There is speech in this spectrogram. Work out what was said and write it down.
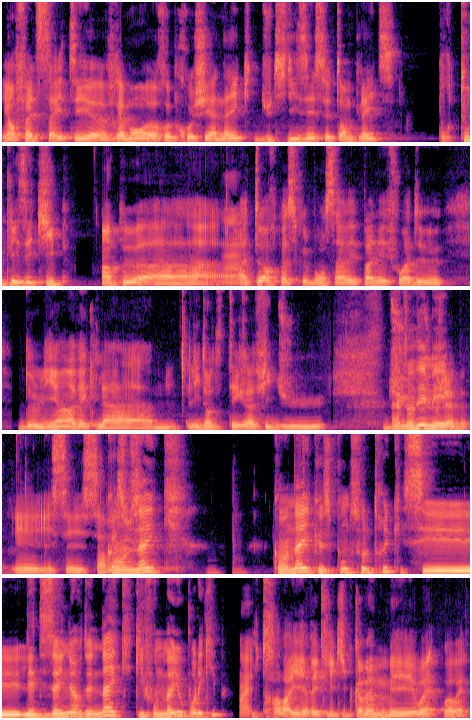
Et en fait, ça a été euh, vraiment euh, reproché à Nike d'utiliser ce template pour toutes les équipes, un peu à, mm. tort, parce que bon, ça n'avait pas des fois de, de lien avec l'identité graphique du, du, Attendez, mais club. Et, c'est un vrai quand Nike quand Nike sponsor le truc, c'est les designers de Nike qui font le maillot pour l'équipe Ils travaillent avec l'équipe quand même, mais ouais, ouais, ouais.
